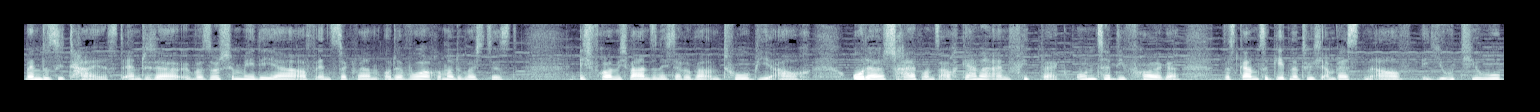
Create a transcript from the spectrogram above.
wenn du sie teilst, entweder über Social Media, auf Instagram oder wo auch immer du möchtest. Ich freue mich wahnsinnig darüber und Tobi auch. Oder schreib uns auch gerne ein Feedback unter die Folge. Das Ganze geht natürlich am besten auf YouTube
